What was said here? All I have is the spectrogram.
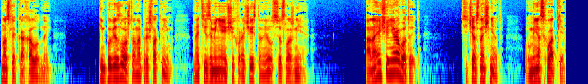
но слегка холодной. Им повезло, что она пришла к ним. Найти заменяющих врачей становилось все сложнее. Она еще не работает. Сейчас начнет. У меня схватки.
